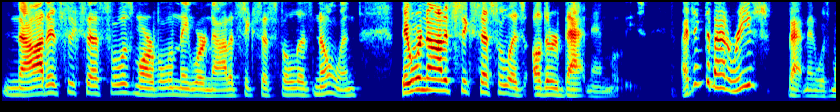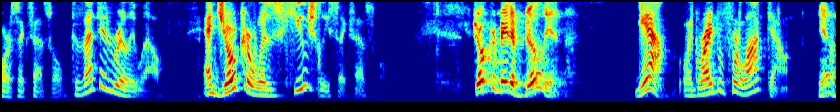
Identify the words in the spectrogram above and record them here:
not as successful as Marvel, and they were not as successful as Nolan. They were not as successful as other Batman movies. I think the Matt Reeves Batman was more successful because that did really well, and Joker was hugely successful. Joker made a billion. Yeah, like right before lockdown. Yeah.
